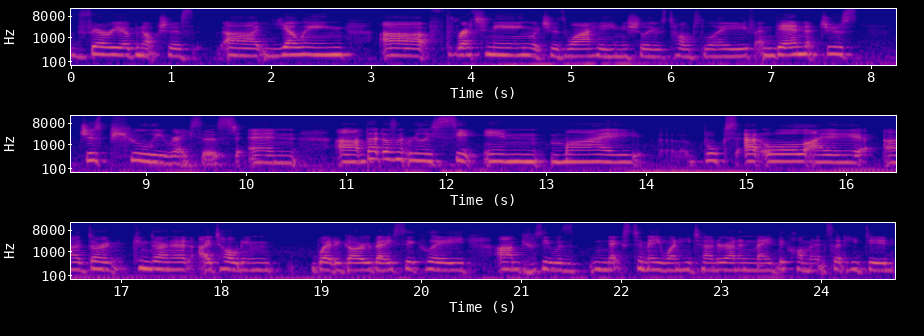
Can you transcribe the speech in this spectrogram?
very obnoxious, uh, yelling, uh, threatening, which is why he initially was told to leave, and then just just purely racist, and um, that doesn't really sit in my books at all. I uh, don't condone it. I told him where to go basically um, because he was next to me when he turned around and made the comments that he did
